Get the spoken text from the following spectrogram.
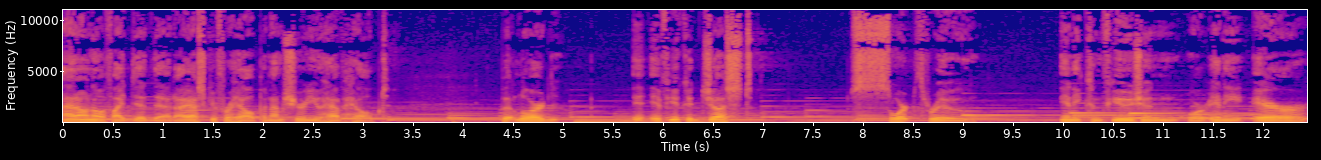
I don't know if I did that. I ask you for help, and I'm sure you have helped. But Lord, if you could just sort through any confusion or any error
